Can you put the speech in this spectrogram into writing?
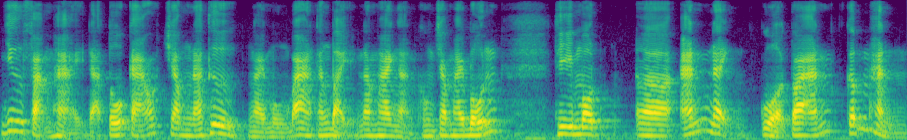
như Phạm Hải đã tố cáo trong lá thư ngày 3 tháng 7 năm 2024, thì một uh, án lệnh của tòa án cấm hẳn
